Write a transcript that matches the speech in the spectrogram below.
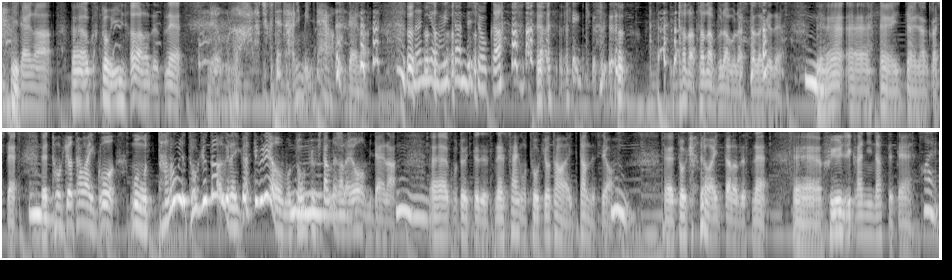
みたいなえーことを言いながらですね「ね俺は原宿で何見んだよ」みたいな。何を見たんでしょうか？結局、ただただブラブラしただけで、うん。ねえー行ったりなんかして、うん。え東京タワー行こう。もう頼むよ東京タワーぐらい行かせてくれよ。もう東京来たんだからよ、みたいな、えーことを言ってですね最後東京タワー行ったんですよ、うん、えー東京タワー行ったらですね、えー冬時間になっててはい、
